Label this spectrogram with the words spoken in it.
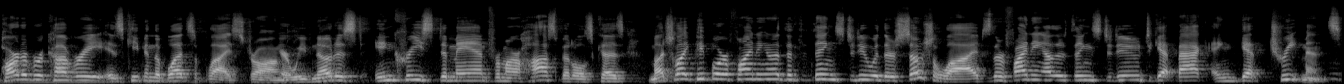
Part of recovery is keeping the blood supply strong. We've noticed increased demand from our hospitals because, much like people are finding other things to do with their social lives, they're finding other things to do to get back and get treatments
